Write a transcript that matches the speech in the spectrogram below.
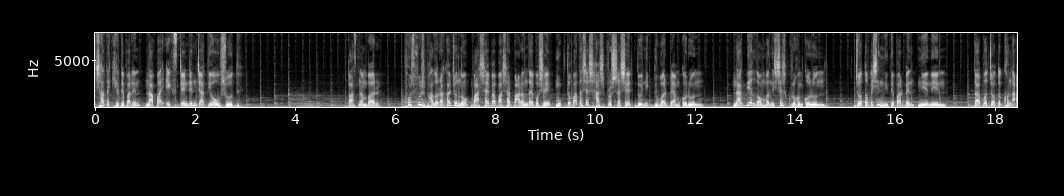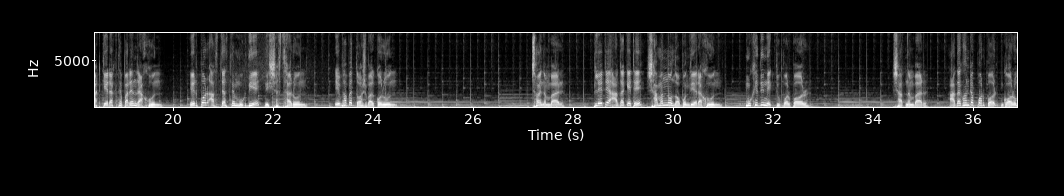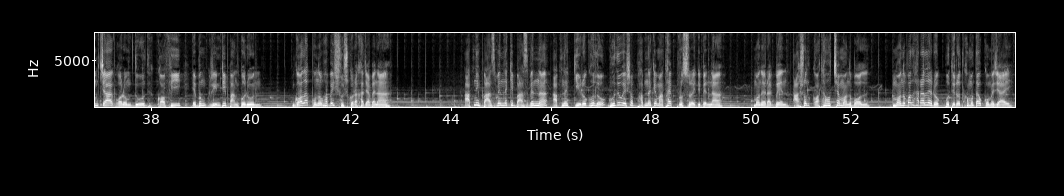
সাথে খেতে পারেন নাপা এক্সটেন্ডেন জাতীয় ওষুধ পাঁচ নাম্বার, ফুসফুস ভালো রাখার জন্য বাসায় বা বাসার বারান্দায় বসে মুক্ত বাতাসে শ্বাস প্রশ্বাসের দৈনিক দুবার ব্যায়াম করুন। নাক দিয়ে লম্বা নিঃশ্বাস গ্রহণ করুন। যত বেশি নিতে পারবেন, নিয়ে নিন। তারপর যতক্ষণ আটকে রাখতে পারেন, রাখুন। এরপর আস্তে আস্তে মুখ দিয়ে নিঃশ্বাস ছাড়ুন। এভাবে দশ বার করুন। ছয় নম্বর প্লেটে আদা কেটে সামান্য লবণ দিয়ে রাখুন। মুখে দিন একটু পর পর। সাত নাম্বার, আধা ঘণ্টা পর পর গরম চা, গরম দুধ, কফি এবং গ্রিন টি পান করুন। গলা কোনোভাবেই শুষ্ক রাখা যাবে না। আপনি বাঁচবেন নাকি বাঁচবেন না, আপনার কী রোগ হলো ভুলেও এসব ভাবনাকে মাথায় প্রশ্রয় দিবেন না। মনে রাখবেন, আসল কথা হচ্ছে মনোবল। মনোবল হারালে রোগ প্রতিরোধ ক্ষমতাও কমে যায়।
